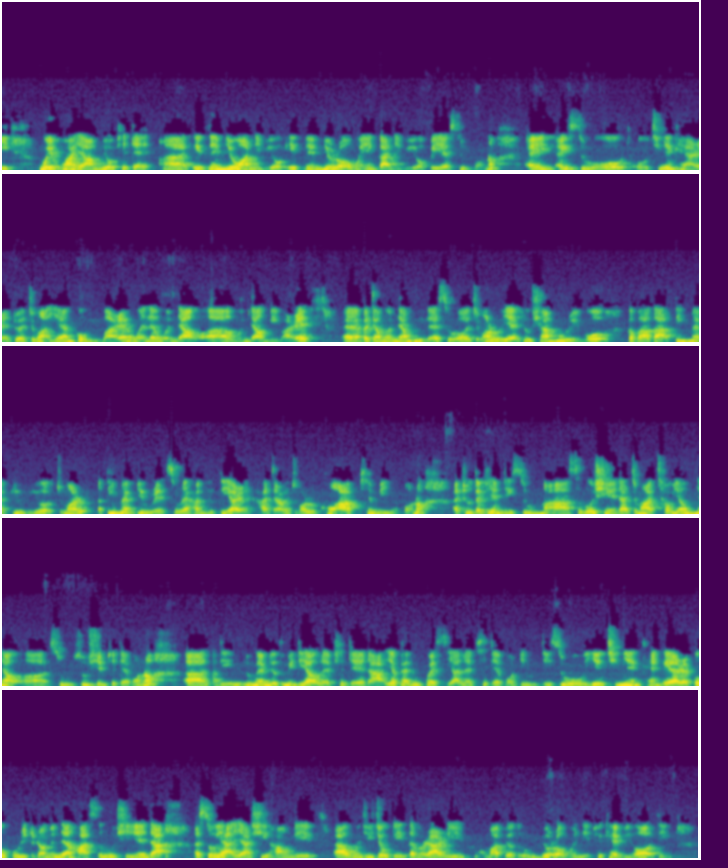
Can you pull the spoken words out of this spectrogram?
မွေးဖွားရာမြို့ဖြစ်တဲ့အာအေသင်မြို့ကနေပြီးတော့အေသင်မြို့တော်ဝင်ကနေပြီးတော့ပေးရစုပေါ့နော်အဲ့အဲ့စုကိုဟိုချီးမြှင့်ခံရတဲ့အတွက်ကျမအရန်ဂုဏ်ယူပါတယ်ဝင်းလဲဝင်းမြောက်အာဝင်းမြောက်မိပါတယ်အဲဘာကြောင့်ဝမ်းမြောက်မှုလဲဆိုတော့ကျမတို့ရဲ့လှုပ်ရှားမှုတွေကိုကဘာကအတိမတ်ပြုပြီးတော့ကျမတို့အတိမတ်ပြုရဲဆိုတဲ့ဟာမျိုးသိရတဲ့အခါကျတော့ကျမတို့ခွန်အားဖြစ်မိရပေါ့နော်အထူးသဖြင့်ဒီစုမှာဆိုလို့ရှိရင်ဒါကျမ6ယောက်မြောက်အာစုစုရှင်ဖြစ်တယ်ပေါ့နော်အာဒီလူငယ်မျိုးသမီးတယောက်လည်းဖြစ်တယ်ဒါရက်ဖက်လူဖွဲ့စည်းရလည်းဖြစ်တယ်ပေါ့ဒီဒီစုကိုအရင်ချင်းမြင့်ခံခဲ့ရတဲ့ပုံကိုယ်တွေတော်တော်များများဟာဆိုလို့ရှိရင်ဒါအစိုးရအရာရှိဟောင်းတွေအာဝန်ကြီးချုပ်တွေသမရတွေအမပြောသလိုမြို့တော်ဝင်တွေဖြစ်ခဲ့ပြီးတော့ဒီ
